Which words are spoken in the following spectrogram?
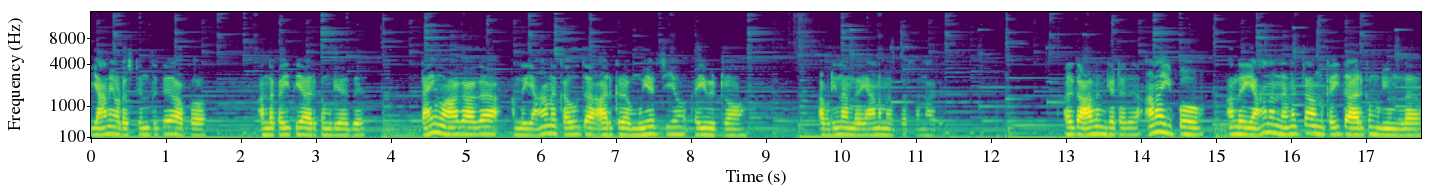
யானையோட ஸ்ட்ரென்த்துக்கு அப்போ அந்த கைத்தையே அறுக்க முடியாது. டைம் ஆக ஆக அந்த யானை கவுத்தை அறுக்கிற முயற்சியும் கைவிட்டுரும் அப்படின்னு அந்த யானை மேப்பர் சொன்னார். அதுக்கு ஆளுன்னு கேட்டாரு. ஆனால் இப்போ அந்த யானை நினச்சா அந்த கைத்தை அறுக்க முடியும்ல?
